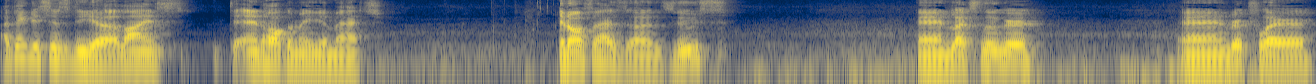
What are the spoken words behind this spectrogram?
I think this is the uh, alliance to end Hulkamania match. It also has uh, Zeus and Lex Luger and Ric Flair.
